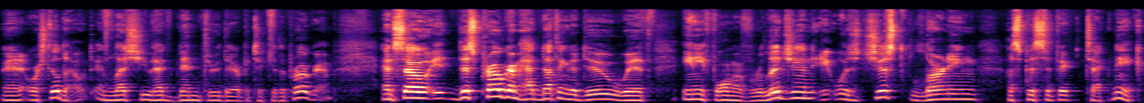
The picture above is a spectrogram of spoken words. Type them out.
and, or still don't, unless you had been through their particular program. And so it, this program had nothing to do with any form of religion. It was just learning a specific technique.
